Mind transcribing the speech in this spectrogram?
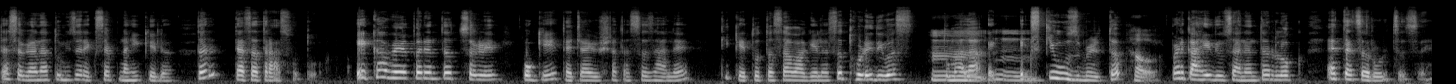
त्या सगळ्यांना तुम्ही जर एक्सेप्ट नाही केलं तर त्याचा त्रास होतो. एका वेळपर्यंत सगळे ओके त्याच्या आयुष्यात असं झालंय. ठीक आहे तो तसा वागेल असं थोडे दिवस तुम्हाला एक्सक्यूज मिळतं हो. पण काही दिवसानंतर लोक "ए, त्याचं रोजच आहे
